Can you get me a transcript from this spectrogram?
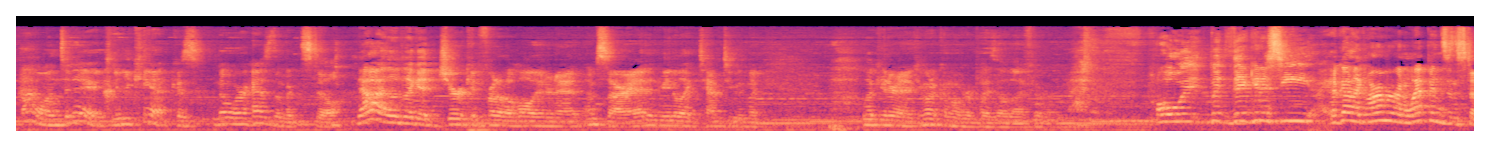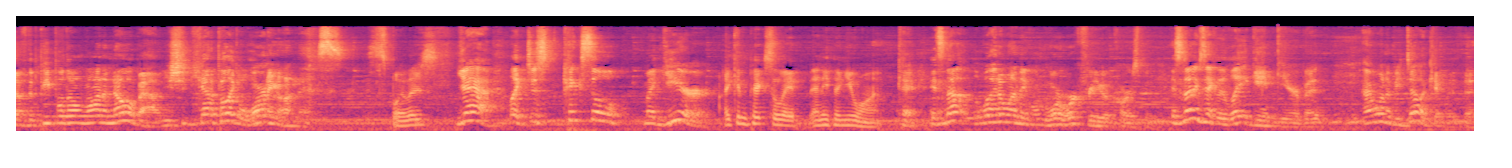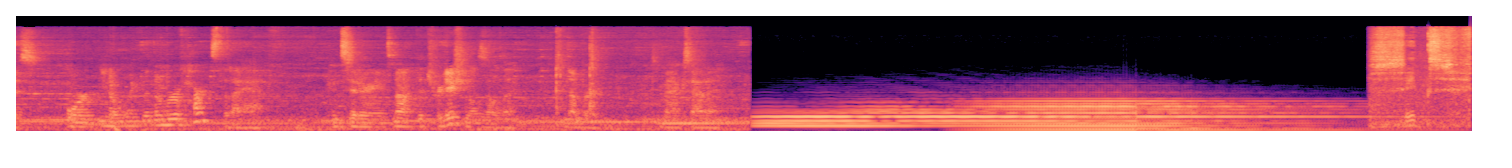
I won today. I mean, you can't because nowhere has them still. Now I look like a jerk in front of the whole internet. I'm sorry. I didn't mean to like tempt you with my. Look, internet. If you want to come over and play Zelda, I feel really bad. Oh, it- but they're gonna see. I've got like armor and weapons and stuff that people don't want to know about. You should. You gotta put like a warning on this. Spoilers? Yeah, like just pixel my gear. I can pixelate anything you want. Okay, it's not. Well, I don't want to make more work for you, of course, but it's not exactly late game gear. But I want to be delicate with this, or you know, like the number of hearts that I have, considering it's not the traditional Zelda number to max out at.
